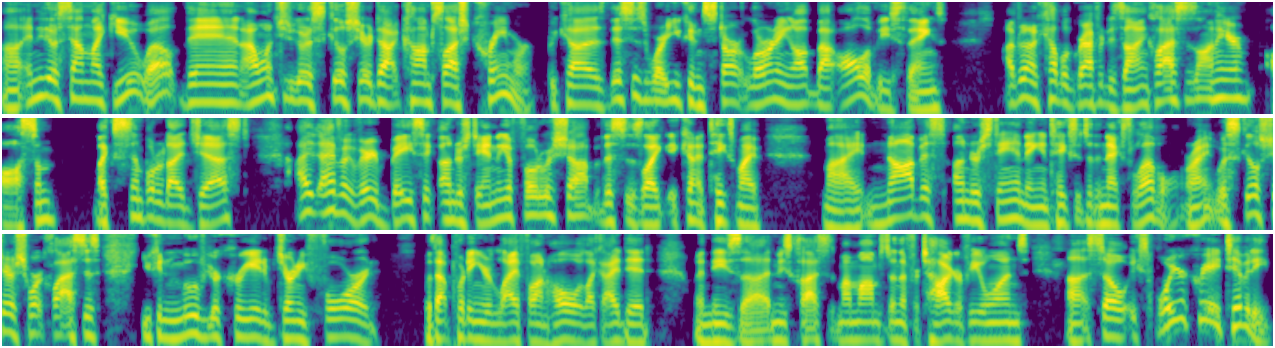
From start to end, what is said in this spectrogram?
Uh, any of those sound like you, well, then I want you to go to Skillshare.com slash Kramer because this is where you can start learning about all of these things. I've done a couple graphic design classes on here. Awesome. Like simple to digest. I, I have a very basic understanding of Photoshop, but this is like, it kind of takes my my novice understanding and takes it to the next level, right? With Skillshare short classes, you can move your creative journey forward without putting your life on hold like I did in these uh, in these classes. My mom's done the photography ones. Uh, so explore your creativity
